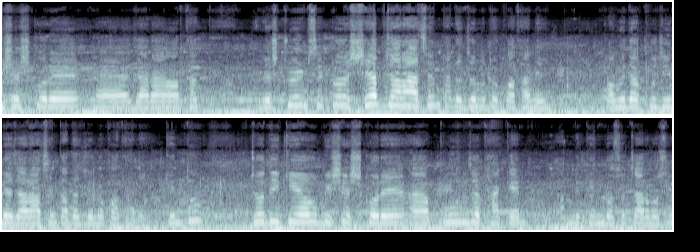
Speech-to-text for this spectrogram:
বিশেষ করে যারা অর্থাৎ রেস্টুরেন্ট সেক্টরের শেফ যারা আছেন, তাদের জন্য তো কথা নেই। কমিদা কুজিনে যারা আছেন, তাদের জন্য কথা নেই। কিন্তু যদি কেউ বিশেষ করে পুঞ্জে থাকেন, আপনি তিন বছর, চার বছর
